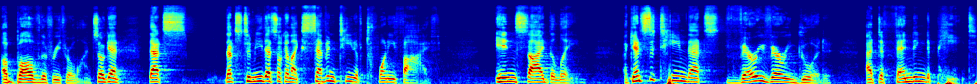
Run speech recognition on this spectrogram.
above the free throw line. So again, that's that's to me that's looking like 17 of 25 inside the lane against a team that's very, very good at defending the paint.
